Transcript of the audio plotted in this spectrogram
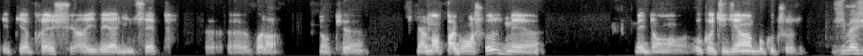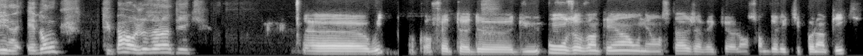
Et puis après, je suis arrivé à l'INSEP. voilà. Donc finalement, pas grand-chose, mais, mais dans, au quotidien, beaucoup de choses. J'imagine. Et donc, tu pars aux Jeux Olympiques euh, Oui. Donc, en fait, de, du 11 au 21, on est en stage avec euh, l'ensemble de l'équipe olympique.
